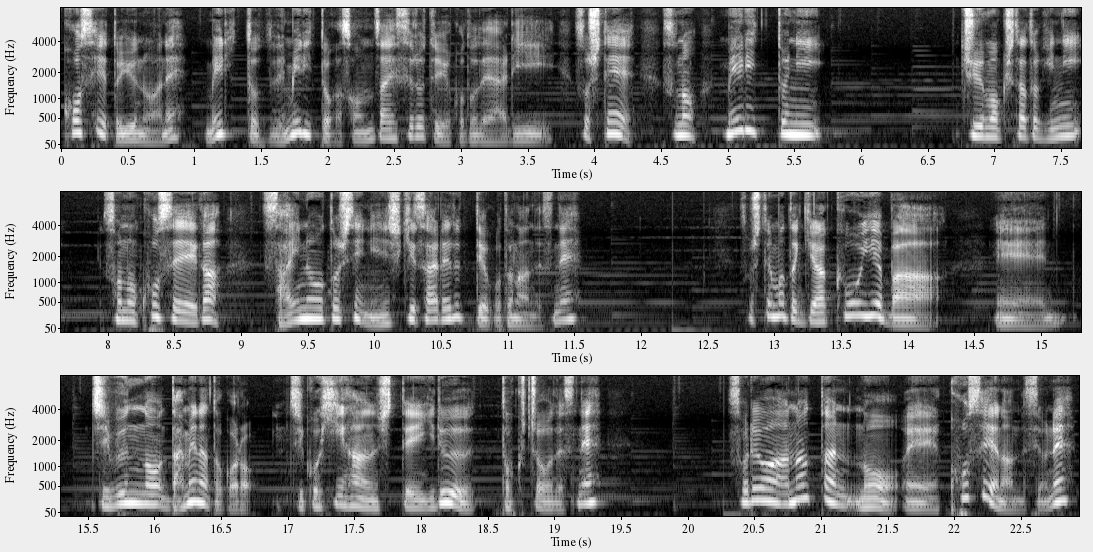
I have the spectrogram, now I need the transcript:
個性というのはね、メリットとデメリットが存在するということであり、そしてそのメリットに注目した時に、その個性が才能として認識されるっていうことなんですね。そしてまた逆を言えば、えー、自分のダメなところ、自己批判している特徴ですね。それはあなたの、えー、個性なんですよね。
